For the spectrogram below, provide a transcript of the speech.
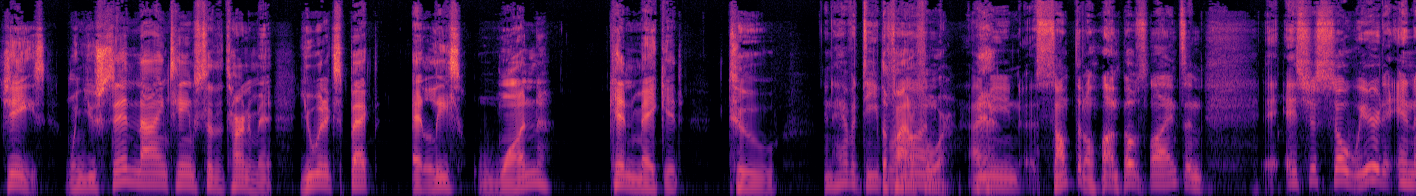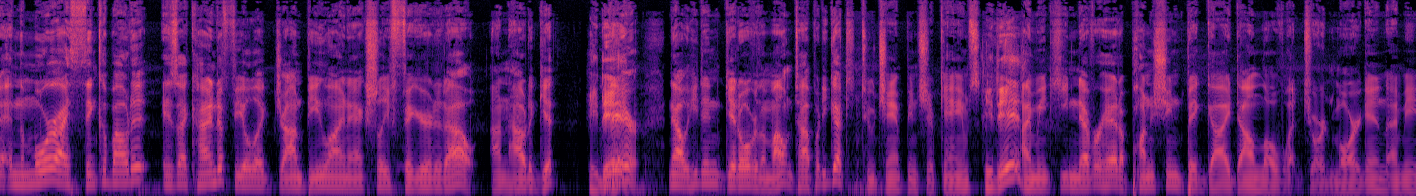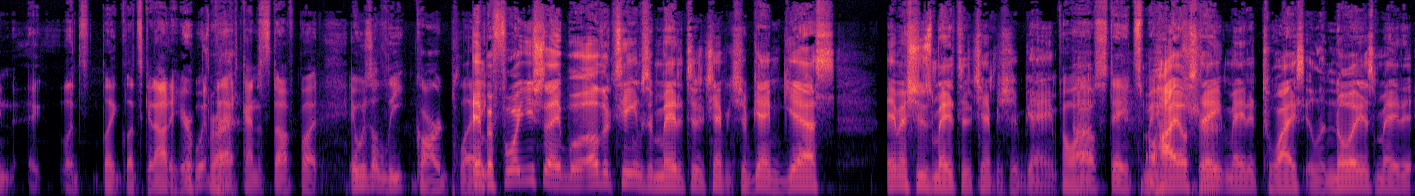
geez, when you send nine teams to the tournament, you would expect at least one can make it to and have a deep the Final. Four. I Yeah. mean, something along those lines, and it's just so weird. And and the more I think about it, is I kind of feel like John Beilein actually figured it out on how to get He did. there. Now he didn't get over the mountaintop, but he got to two championship games. He did. I mean, he never had a punishing big guy down low. What Jordan Morgan? I mean, eh, let's like let's get out of here with Right. that kind of stuff. But it was elite guard play. And before you say, well, other teams have made it to the championship game, yes, MSU's made it to the championship game. Ohio Uh, State's made it, Ohio sure. State made it twice. Illinois has made it.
